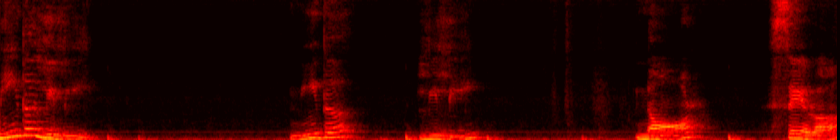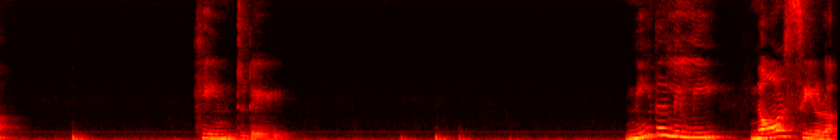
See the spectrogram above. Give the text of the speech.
Neither Lily neither Lily nor Sarah came today. Neither Lily nor Sarah,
